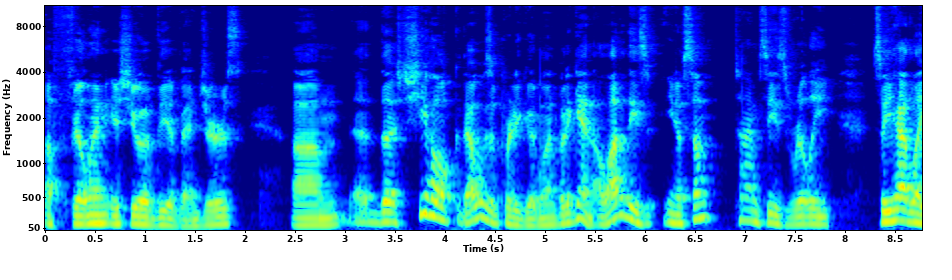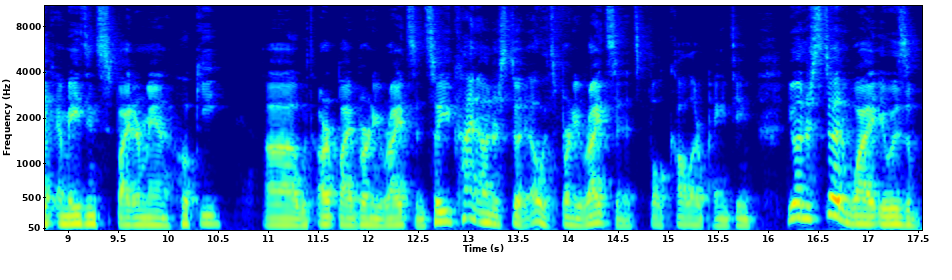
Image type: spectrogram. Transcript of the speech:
a fill-in issue of the Avengers. Um, the She-Hulk that was a pretty good one, but again, a lot of these, you know, sometimes these really. So you had like Amazing Spider-Man, Hooky, uh, with art by Bernie Wrightson. So you kind of understood, oh, it's Bernie Wrightson, it's full color painting. You understood why it was a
